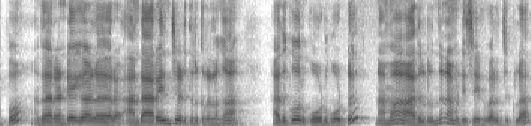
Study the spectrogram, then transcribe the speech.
இப்போது அந்த ரெண்டே கால அந்த அரை இன்ச்சு எடுத்துருக்குறோம்லங்க அதுக்கு ஒரு கோடு போட்டு நம்ம அதிலிருந்து நம்ம டிசைன் வரைஞ்சிக்கலாம்.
